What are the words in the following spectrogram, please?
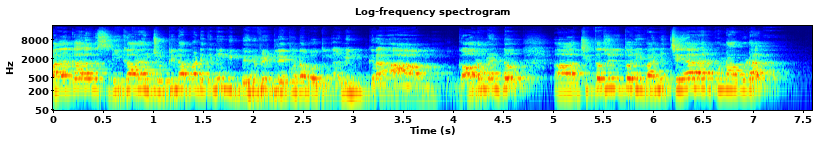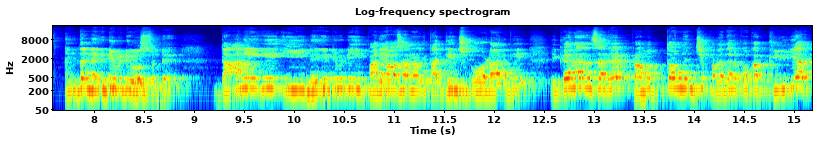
పథకాలకు శ్రీకారం చుట్టినప్పటికీ మీకు బెనిఫిట్ లేకుండా పోతుంది. ఐ మీన్ గవర్నమెంట్ చిత్తశుద్ధితో ఇవన్నీ చేయాలనుకున్నా కూడా ఇంత నెగిటివిటీ వస్తుండే. దానికి ఈ నెగిటివిటీ ఈ పర్యవసానాలు తగ్గించుకోవడానికి ఇకనైనా సరే ప్రభుత్వం నుంచి ప్రజలకు ఒక క్లియర్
